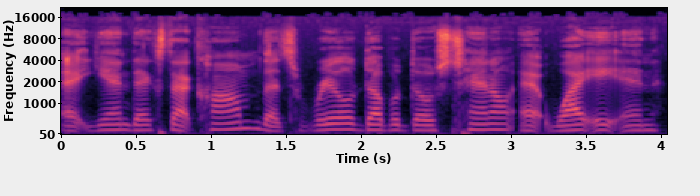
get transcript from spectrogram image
at yandex.com. That's Real Double Dose Channel at Y-A-N-D-X.com.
